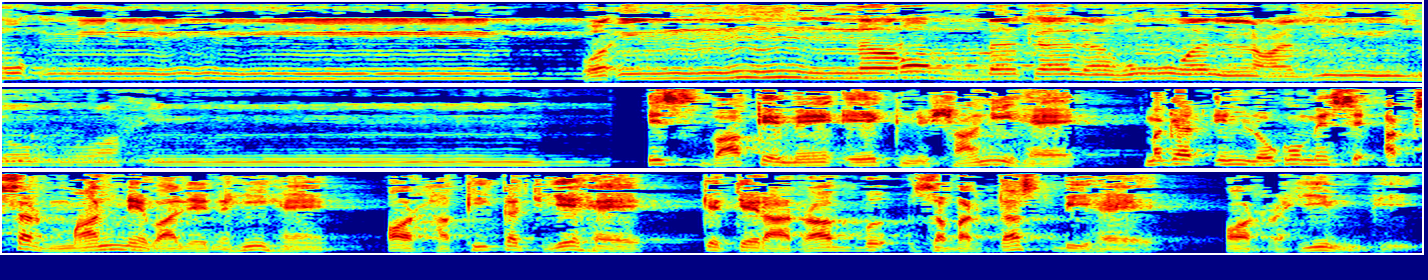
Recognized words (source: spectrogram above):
مُّؤْمِنِينَ وَإِنَّ رَبَّكَ لَهُوَ الْعَزِيزُ الرَّحِيمُ۔ اس واقعے میں ایک نشانی ہے مگر ان لوگوں میں سے اکثر ماننے والے نہیں ہیں اور حقیقت یہ ہے کہ تیرا رب زبردست بھی ہے۔ اور رحیم بھی۔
